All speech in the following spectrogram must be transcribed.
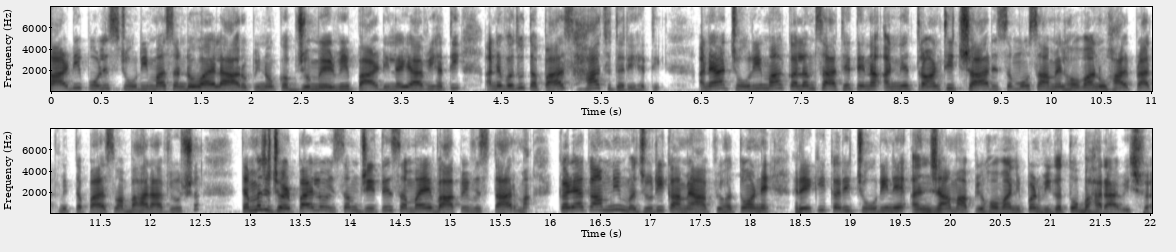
પારડી પોલીસ ચોરીમાં સંડોવાયેલા આરોપીનો કબજો મેળવી પારડી લઈ આવી હતી અને વધુ તપાસ હાથ ધરી હતી. અને આ ચોરીમાં કલમ સાથે તેના અન્ય ત્રણથી ચાર ઇસમો સામેલ હોવાનું હાલ પ્રાથમિક તપાસમાં બહાર આવ્યું છે. તેમજ ઝડપાયેલો ઇસમ જે તે સમયે વાપી વિસ્તારમાં કડિયાકામની મજૂરી કામે આવ્યો હતો અને રેકી કરી ચોરીને અંજામ આપ્યો હોવાની પણ વિગતો બહાર આવી છે.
